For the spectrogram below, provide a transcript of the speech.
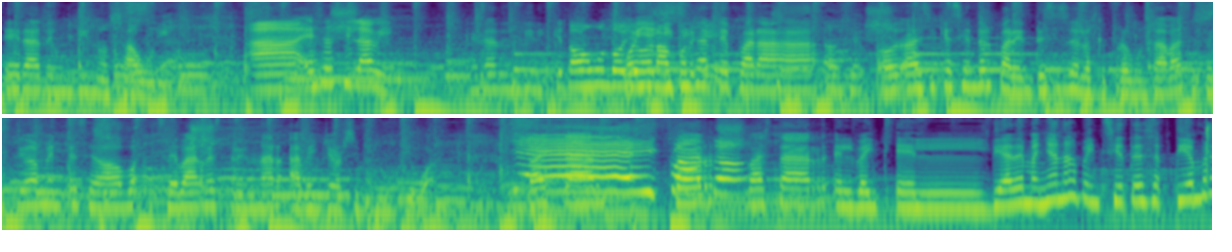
era de un dinosaurio. Ah, esa sí la vi. Era de un dinosaurio. Que todo el mundo Oye, llora y porque- fíjate, para, o sea, ahora sí que haciendo el paréntesis de lo que preguntabas, efectivamente se va, se va a reestrenar Avengers Infinity War. Va a estar, ¡Yay! Thor ¿Cuándo? va a estar el, 20 el día de mañana, 27 de septiembre,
